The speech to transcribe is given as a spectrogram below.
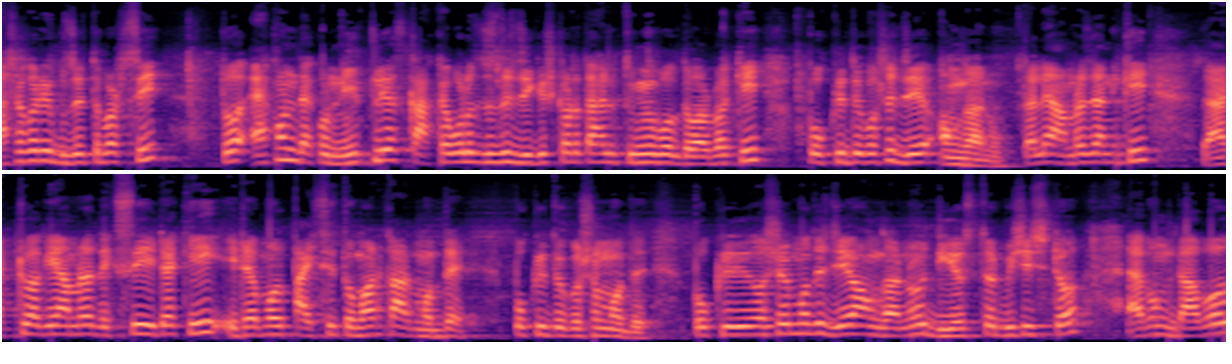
আশা করি বুঝতে পারছি। তো এখন দেখো নিউক্লিয়াস কাকে বলে যদি জিজ্ঞেস করো, তাহলে তুমি বলতে পারবা কি প্রকৃত কোষে যে অঙ্গাণু। তাহলে আমরা জানি কি, একটু আগে আমরা দেখছি এটা কি, এটা পাইছি তোমার কার মধ্যে? প্রকৃত কোষের মধ্যে। প্রকৃত কোষের মধ্যে যে অঙ্গাণু দ্বিস্তর বিশিষ্ট এবং ডাবল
